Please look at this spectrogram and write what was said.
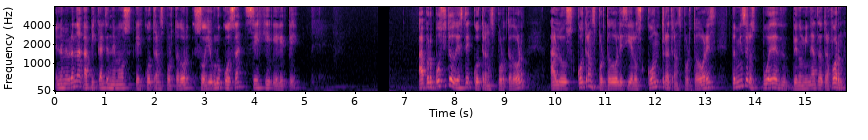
En la membrana apical tenemos el cotransportador sodio-glucosa CGLT. A propósito de este cotransportador, a los cotransportadores y a los contratransportadores también se los puede denominar de otra forma.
